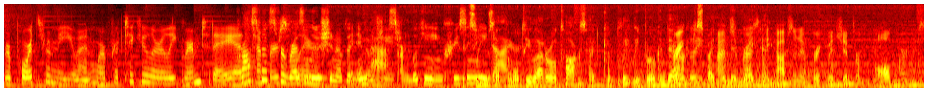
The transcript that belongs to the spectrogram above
Reports from the UN were particularly grim today as Prospects tempers for resolution flared of the in impasse are negotiations. looking It increasingly seems that the multilateral talks had completely broken down Frankly, despite I'm the midnight surprised at the obstinate brinkmanship from all parties,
